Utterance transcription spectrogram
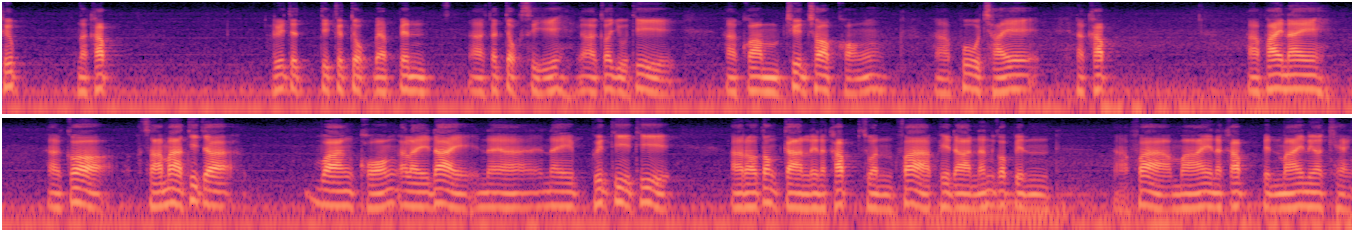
ทึบนะครับ หรือจะติดกระจกแบบเป็นกระจกสีก็อยู่ที่ความชื่นชอบของอผู้ใช้นะครับาภายในก็สามารถที่จะวางของอะไรได้ในในพื้นที่ที่ เราต้องการเลยนะครับ ส่วนฝ้าเพดานนั้นก็เป็นฝ้าไม้นะครับ เป็นไม้เนื้อแข็ง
